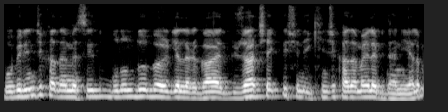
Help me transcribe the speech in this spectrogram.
Bu birinci kademesiydi. Bulunduğu bölgeleri gayet güzel çekti. Şimdi ikinci kademeyle bir deneyelim.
